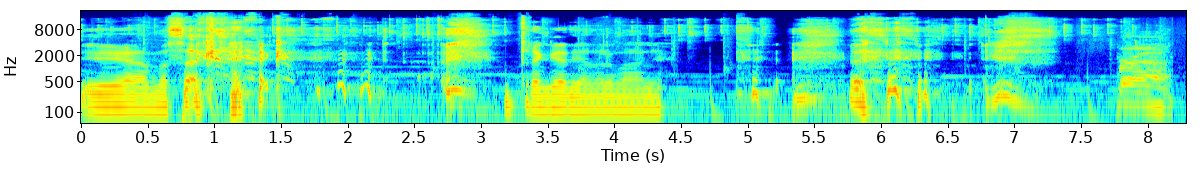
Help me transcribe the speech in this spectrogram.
Ja, masakra jak. Tragedia normalnie. Bruh.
